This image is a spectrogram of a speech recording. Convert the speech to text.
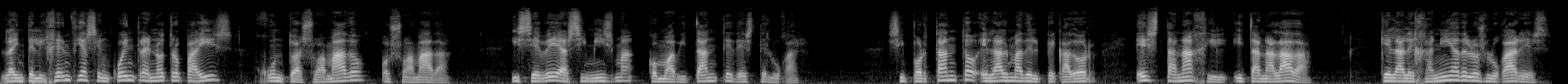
la inteligencia se encuentra en otro país junto a su amado o su amada y se ve a sí misma como habitante de este lugar. Si por tanto el alma del pecador es tan ágil y tan alada que la lejanía de los lugares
